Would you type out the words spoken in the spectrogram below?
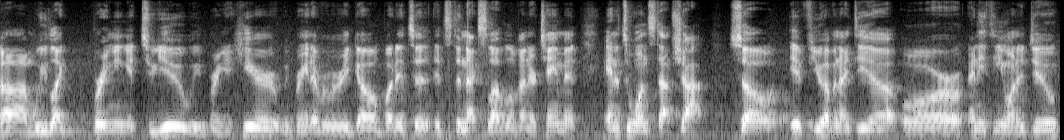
Um, we like bringing it to you. We bring it here. We bring it everywhere we go. But it's a it's the next level of entertainment, and it's a one stop shop. So if you have an idea or anything you want to do,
